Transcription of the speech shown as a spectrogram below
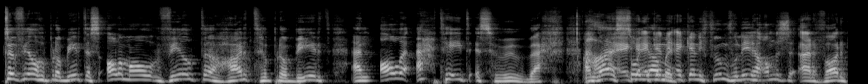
te veel geprobeerd. Het is allemaal veel te hard geprobeerd. En alle echtheid is gewoon weg. En Ah, dat is ik, zo ik, jammer. ken, ik ken die film volledig anders ervaren.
